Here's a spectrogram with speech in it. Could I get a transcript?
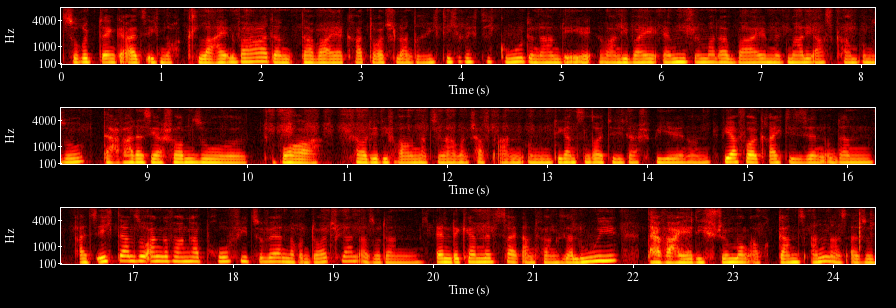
zurückdenke, als ich noch klein war, dann da war ja gerade Deutschland richtig, richtig gut und da haben die, waren die bei EMs immer dabei mit Mali Askamp und so. Da war das ja schon so, boah, schau dir die Frauennationalmannschaft an und die ganzen Leute, die da spielen und wie erfolgreich die sind. Und dann, als ich dann so angefangen habe, Profi zu werden, noch in Deutschland, also dann Ende Chemnitz-Zeit, Anfang Saarlouis, da war ja die Stimmung auch ganz anders. Also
